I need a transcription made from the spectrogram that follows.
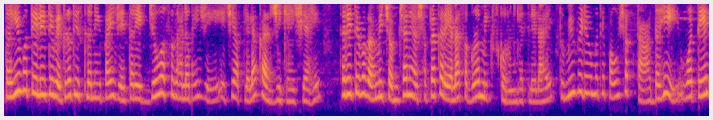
दही व तेल इथे वेगळं दिसलं नाही पाहिजे तर एकजीव असं झालं पाहिजे याची आपल्याला काळजी घ्यायची आहे. तर इथे बघा मी चमच्याने अशा प्रकारे याला सगळं मिक्स करून घेतलेलं आहे. तुम्ही व्हिडिओमध्ये पाहू शकता दही व तेल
